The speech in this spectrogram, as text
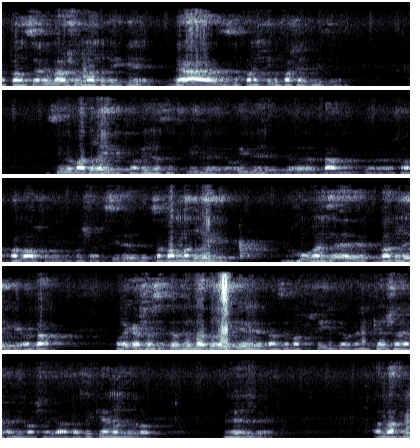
אתה עושה ממשהו מדרגה, ואז אתה מתחיל לפחד מזה. עשינו מדרגה, חבילה, זה תפילה, אוי, דם, אני חושב זה צבל מדרגה. בחור הזה, מדרגה, אדם. ברגע שעשית את זה מדרגה, אז זה מפחיד, אז אני כן שייך, אני לא שייך, אז זה כן או זה לא. אנחנו,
